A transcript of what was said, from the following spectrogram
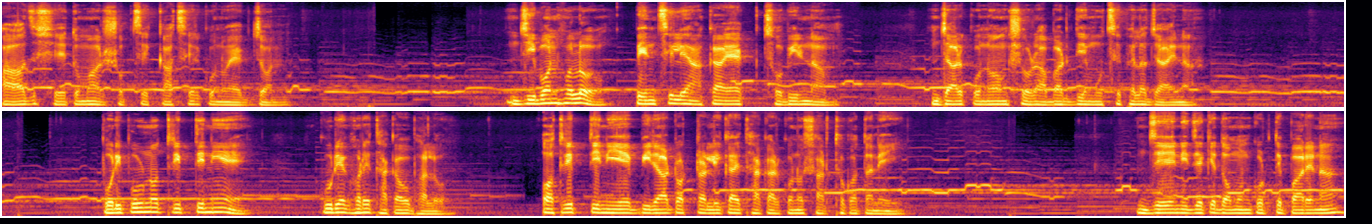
আজ সে তোমার সবচেয়ে কাছের কোনো একজন। জীবন হলো পেন্সিলে আঁকা এক ছবির নাম, যার কোনো অংশ রাবার দিয়ে মুছে ফেলা যায় না। পরিপূর্ণ তৃপ্তি নিয়ে কুড়ে ঘরে থাকাও ভালো। অতৃপ্তি নিয়ে বিরাট অট্টালিকায় থাকার কোনো সার্থকতা নেই। যে নিজেকে দমন করতে পারে না,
